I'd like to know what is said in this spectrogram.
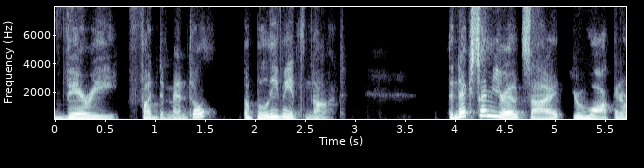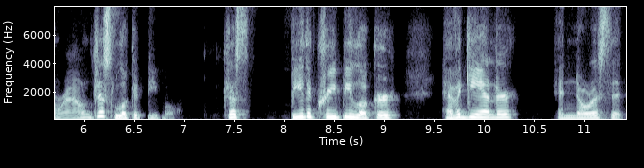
very fundamental, but believe me, it's not. The next time you're outside, you're walking around, just look at people. Just be the creepy looker, have a gander, and notice that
